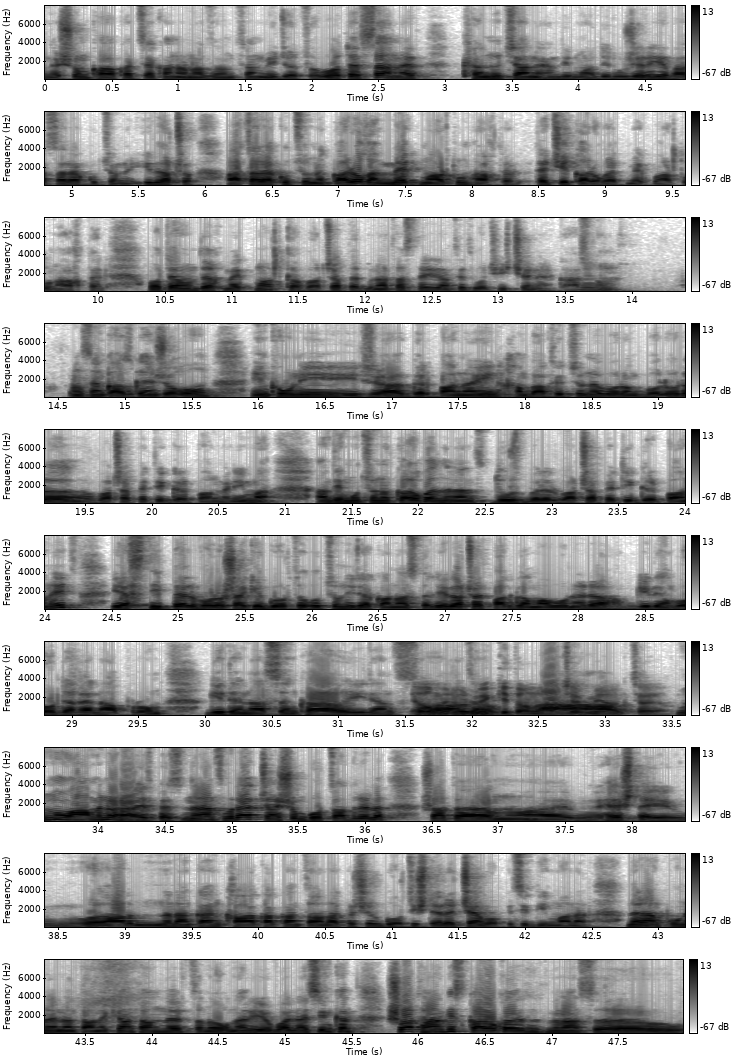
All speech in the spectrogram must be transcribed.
նշում քաղաքացիական անանազանդության միջոցով, որտեղ սա նաեւ քննության է անդիմադիր ուժերը եւ հասարակությունը։ Ի վերջո, հասար հասարակությունը կարող է մեկ մարդուն հաղթել։ Թե չի կարող այդ մեկ մարդուն հաղթել, որտեղ այնտեղ մեկ մարդ կա, վարչապետ, բնաթասները իրանցից ոչինչ չեն ներկայացնում ասենք ազգային ժողովում ինքը ունի իր հա, գրպանային խմբակցությունը, որոնք բոլորը վարչապետի գրպանում են հիմա։ Անդիմությունը կարող է նրանց դուրս բերել վարչապետի գրպանից եւ ստիպել որոշակի գործողություն իրականացնել։ Եվ շատ падգամավորները գիտեն որտեղ են ապրում, գիտեն ասենք հա իրենց ամենուր մեկի տան արժեք մի ակցիա է։ Ну ամենուր հա այսպես նրանց վրա ճնշում գործադրելը շատ հեշտ է։ Նրանք այն քաղաքական ծանրակշիռ գործիչները չեն, որպեսզի դիմանան։ Նրանք ունեն ընտանեկան անդամներ, ծնող ուսանողներ եւ այլն, այսինքն շատ հանգիստ կարող է նրանց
